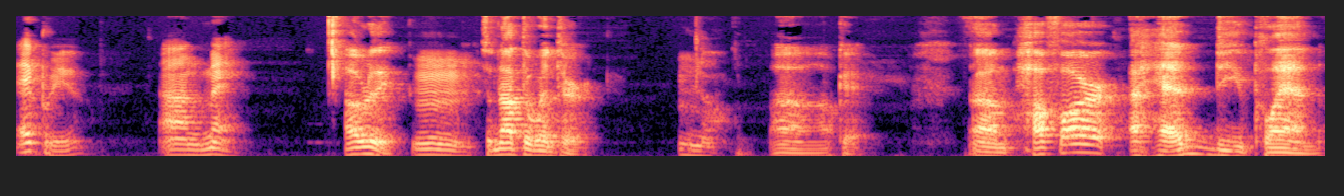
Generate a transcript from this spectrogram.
April and May. Oh, really? Mm, So not the winter. no. Uh, okay. Um, how far ahead do you plan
